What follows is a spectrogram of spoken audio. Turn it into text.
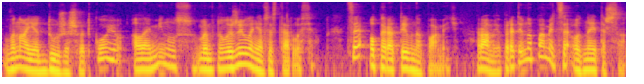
Вона є дуже швидкою, але мінус вимкнули живлення, все стерлося. Це оперативна пам'ять. RAM і оперативна пам'ять це одне і те ж саме.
